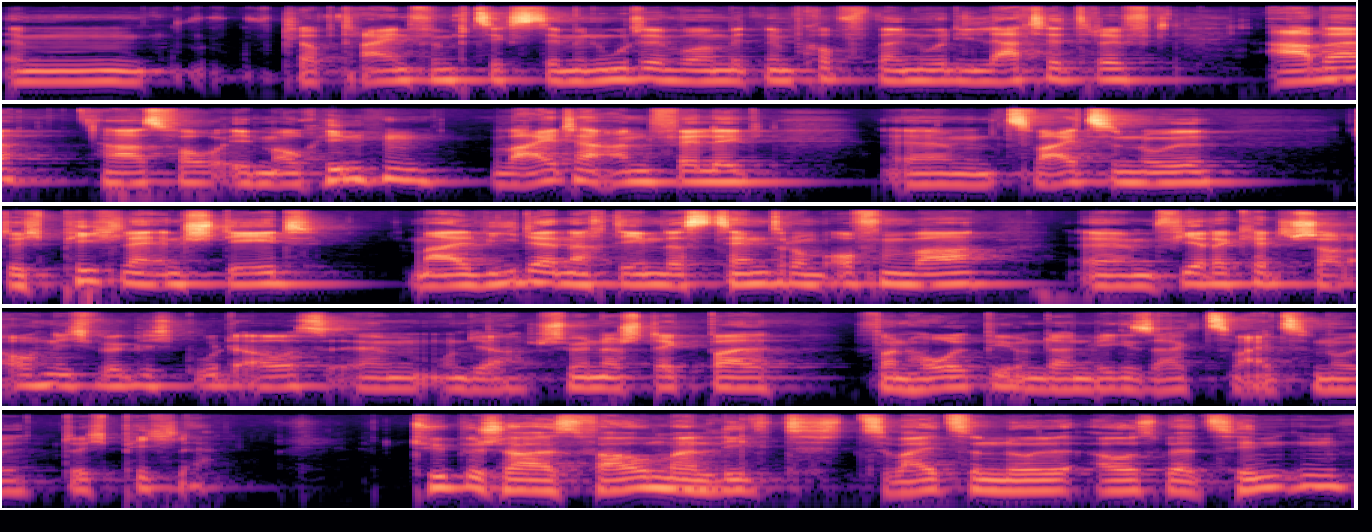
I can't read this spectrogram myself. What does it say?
Ähm, ich glaube 53. Minute, wo er mit einem Kopfball nur die Latte trifft. Aber HSV eben auch hinten weiter anfällig. Ähm, 2 zu 0 durch Pichler entsteht mal wieder, nachdem das Zentrum offen war. Ähm, Viererkette schaut auch nicht wirklich gut aus. Ähm, und ja, schöner Steckball von Holby und dann, wie gesagt, 2 zu 0 durch Pichler. Typisch HSV, man liegt 2 zu 0 auswärts hinten,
